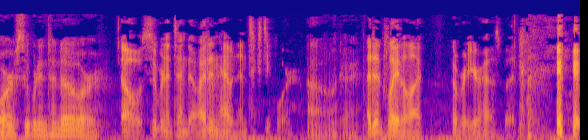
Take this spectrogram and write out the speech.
or Super Nintendo or? Oh, Super Nintendo. I didn't have an N64. Oh, okay. I did play it a lot over at your house, but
